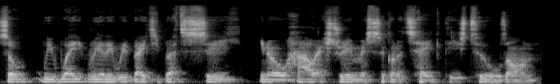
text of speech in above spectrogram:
So we wait really with bated breath to see, you know, how extremists are going to take these tools on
